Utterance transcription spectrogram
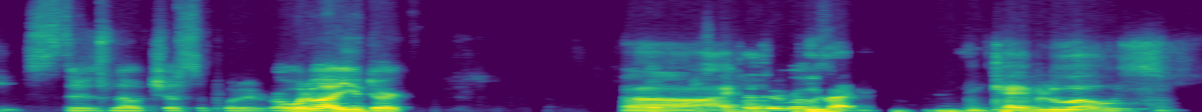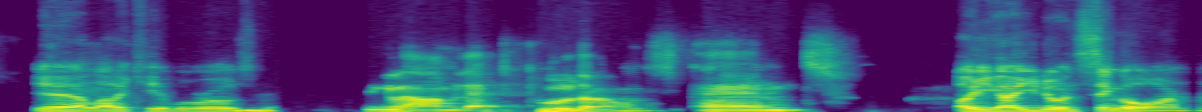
he's, there's no chest supported row. What about you, Dirk? Uh, I just Shoulder do like cable rows, Yeah, a lot of cable rows. single arm lat pull downs, and Oh, you got you doing single arm.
